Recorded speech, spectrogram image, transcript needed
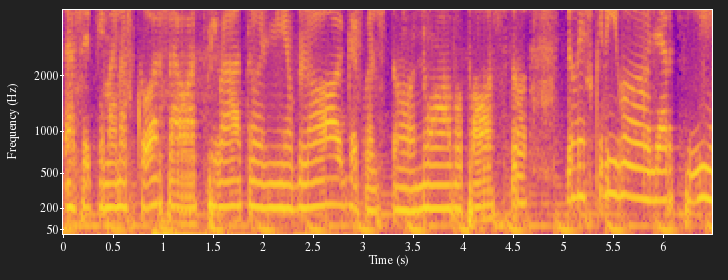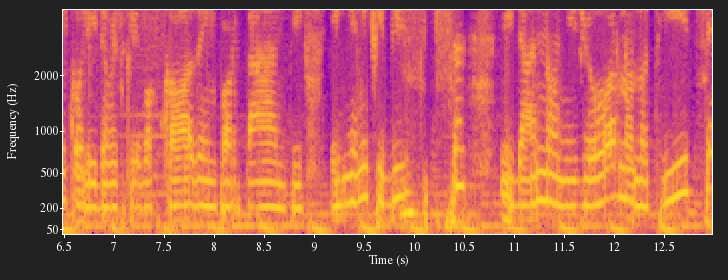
la settimana scorsa ho attivato il mio blog, questo nuovo posto dove scrivo gli articoli, dove scrivo cose importanti i miei amici di SPS mi danno ogni giorno notizie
